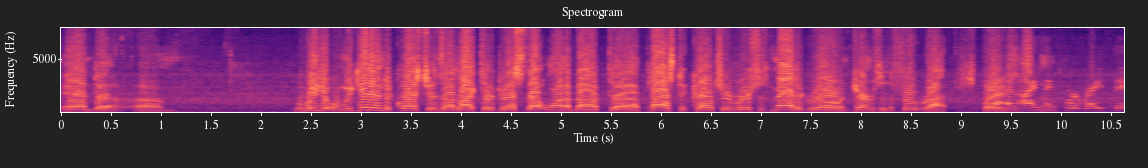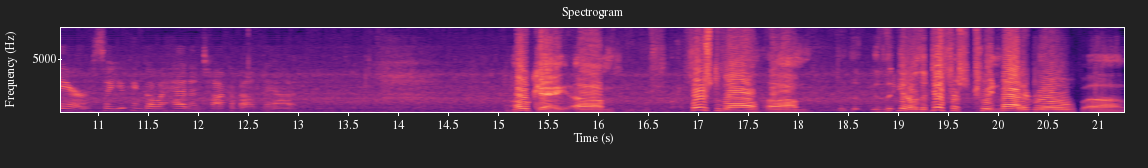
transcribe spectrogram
And uh, um, when we get when we get into questions, I'd like to address that one about uh, plastic culture versus matted row in terms of the fruit rot sprays. Yeah, and, and I think we're right there, so you can go ahead and talk about that. Okay. Um, first of all, um, the, the, you know the difference between matted row, uh,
